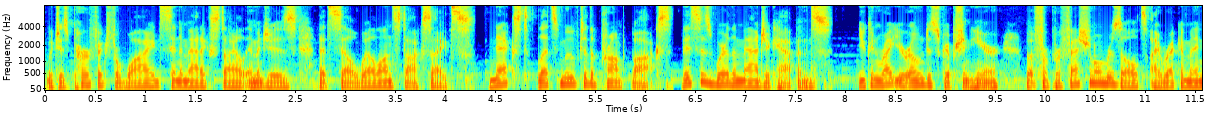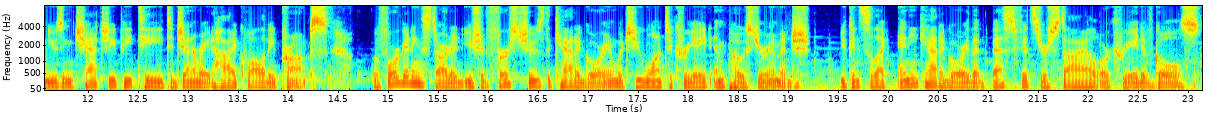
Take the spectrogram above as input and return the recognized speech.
which is perfect for wide cinematic style images that sell well on stock sites. Next, let's move to the prompt box. This is where the magic happens. You can write your own description here, but for professional results, I recommend using ChatGPT to generate high quality prompts. Before getting started, you should first choose the category in which you want to create and post your image. You can select any category that best fits your style or creative goals.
